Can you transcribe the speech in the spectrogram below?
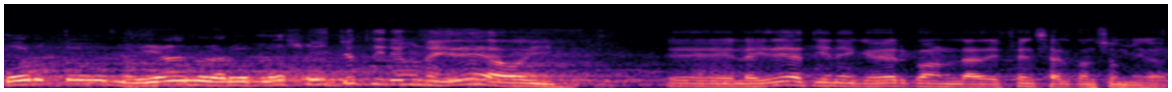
¿Corto, mediano, largo plazo? Yo tiré una idea hoy. Eh, la idea tiene que ver con la defensa del consumidor.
